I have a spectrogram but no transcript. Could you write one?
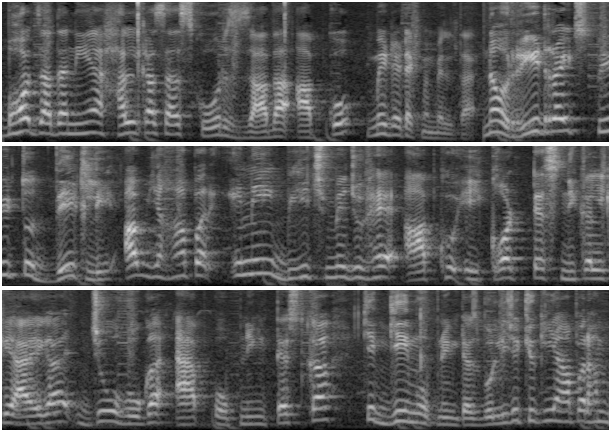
बहुत ज़्यादा नहीं है हल्का सा स्कोर ज़्यादा आपको मीडियाटेक में मिलता है। नाउ रीड राइट स्पीड तो देख ली। अब यहाँ पर इन्हीं बीच में जो है आपको एक और टेस्ट निकल के आएगा, जो होगा ऐप ओपनिंग टेस्ट का कि गेम ओपनिंग टेस्ट बोल लीजिए, क्योंकि यहाँ पर हम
